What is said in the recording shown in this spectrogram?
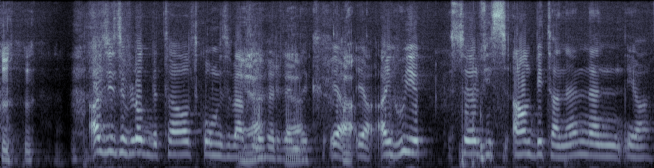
Als je ze vlot betaalt, komen ze wel Ja, vlugger, vind ja. ik. Ja, Ah. ja. Als je goede service aanbiedt aan hen, en ja,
